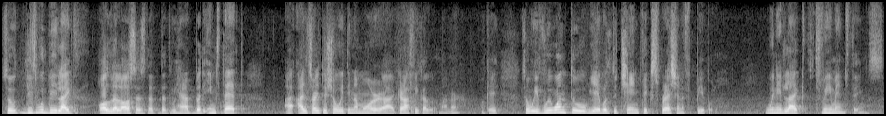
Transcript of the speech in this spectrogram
So this would be like all the losses that, that we had, but instead I, will try to show it in a more uh, graphical manner. Okay, so if we want to be able to change the expression of people, we need like three main things.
